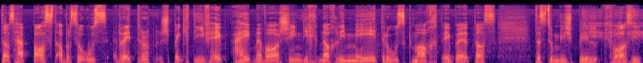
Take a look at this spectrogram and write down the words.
das hat passt, aber so aus Retrospektiv hat, hat man wahrscheinlich noch ein bisschen mehr daraus gemacht, eben, dass, dass zum Beispiel quasi,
